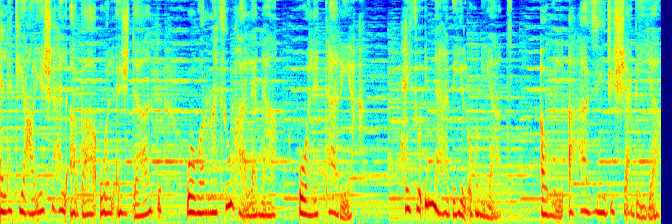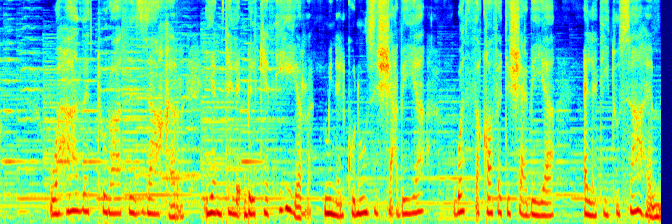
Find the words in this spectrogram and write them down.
التي عايشها الآباء والأجداد وورثوها لنا وللتاريخ حيث إن هذه الأغنيات أو الأهازيج الشعبية وهذا التراث الزاخر يمتلئ بالكثير من الكنوز الشعبية والثقافة الشعبية التي تساهم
